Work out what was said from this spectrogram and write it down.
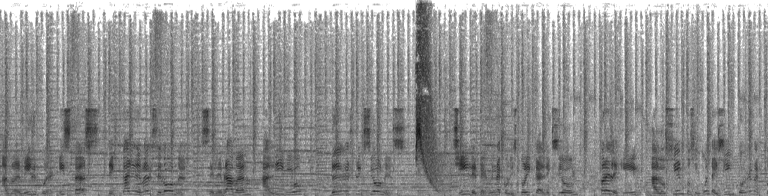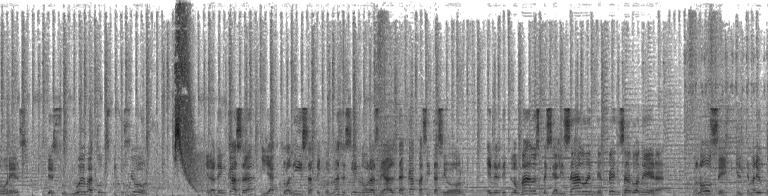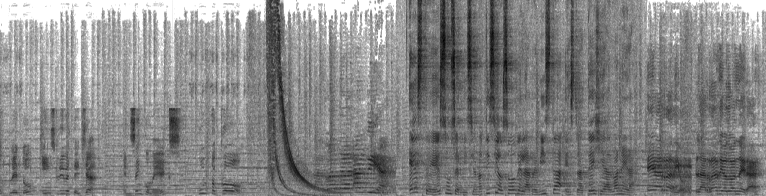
a 9.000 juerguistas de calle de Barcelona. Celebraban alivio de restricciones. Chile termina con histórica elección para elegir a los 155 redactores de su nueva constitución. Quédate en casa y actualízate con más de 100 horas de alta capacitación en el Diplomado Especializado en Defensa Aduanera. Conoce el temario completo e inscríbete ya en sencomex.com. Aduana al día. Este es un servicio noticioso de la revista Estrategia Aduanera. EA Radio, la radio aduanera.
